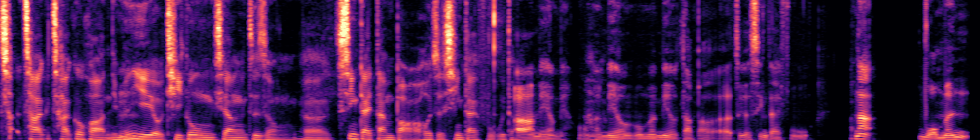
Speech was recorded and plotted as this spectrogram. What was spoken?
插插插个话，你们也有提供像这种呃信贷担保啊或者信贷服务的啊？没有没有，我们没有我们没有担保呃这个信贷服务。那我们。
